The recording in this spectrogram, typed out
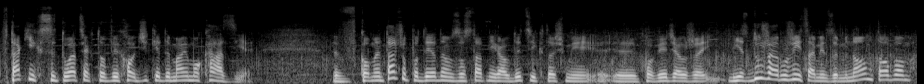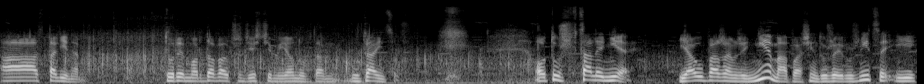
W takich sytuacjach to wychodzi, kiedy mają okazję. W komentarzu pod jedną z ostatnich audycji ktoś mi y, powiedział, że jest duża różnica między mną, tobą, a Stalinem, który mordował 30 milionów tam Ukraińców. Otóż wcale nie. Ja uważam, że nie ma właśnie dużej różnicy i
